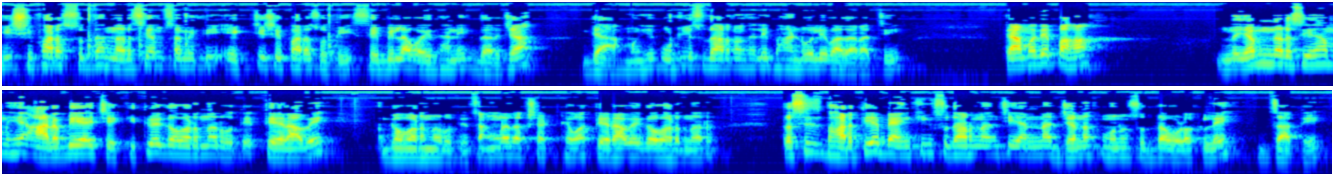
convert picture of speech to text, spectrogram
ही शिफारस सुद्धा नरसिंहम समिती एकची शिफारस होती. सेबीला वैधानिक दर्जा द्या. मग ही कुठली सुधारणा झाली? भांडवली बाजाराची. त्यामध्ये पहा न- यम नरसिंहम हे आर बी आयचे. कितवे गव्हर्नर होते? तेरावे गव्हर्नर होते. चांगलं लक्षात ठेवा तेरावे गव्हर्नर तसेच भारतीय बँकिंग सुधारणांची यांना जनक म्हणून सुद्धा ओळखले जाते.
